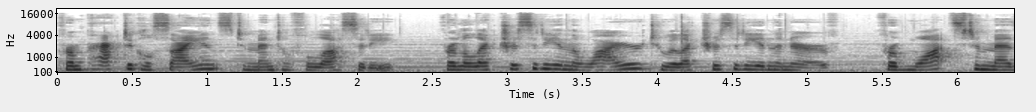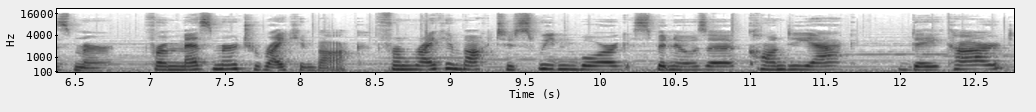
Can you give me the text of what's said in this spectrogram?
From practical science to mental philosophy, from electricity in the wire to electricity in the nerve, from Watts to Mesmer, from Mesmer to Reichenbach, from Reichenbach to Swedenborg, Spinoza, Condillac, Descartes,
